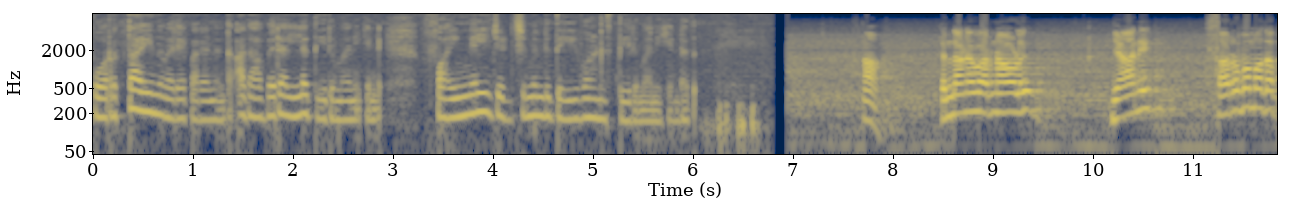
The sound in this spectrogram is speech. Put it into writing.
പുറത്തായി എന്ന് വരെ പറയുന്നുണ്ട്. അത് അവരല്ല തീരുമാനിക്കേണ്ടത്. ഫൈനൽ ജഡ്ജ്മെന്റ് ദൈവമാണ് തീരുമാനിക്കേണ്ടത്. ആ എന്താണ് പറഞ്ഞ ഞാൻ സർവമതം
